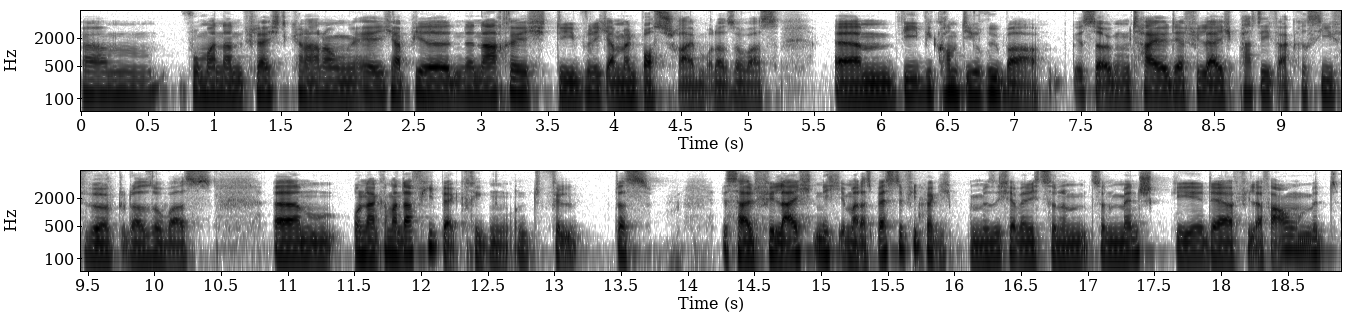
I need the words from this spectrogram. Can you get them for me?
ähm, wo man dann vielleicht, keine Ahnung, hey, ich habe hier eine Nachricht, die will ich an meinen Boss schreiben oder sowas. Ähm, wie, wie kommt die rüber? Ist da irgendein Teil, der vielleicht passiv-aggressiv wirkt oder sowas? Ähm, und dann kann man da Feedback kriegen. Und das ist halt vielleicht nicht immer das beste Feedback. Ich bin mir sicher, wenn ich zu einem, zu einem Mensch gehe, der viel Erfahrung mit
